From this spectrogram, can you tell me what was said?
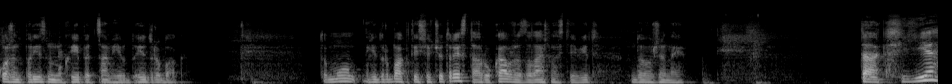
кожен по-різному кріпить сам гідробак. Тому гідробак 1300, а рука вже в залежності від довжини. Так, є,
